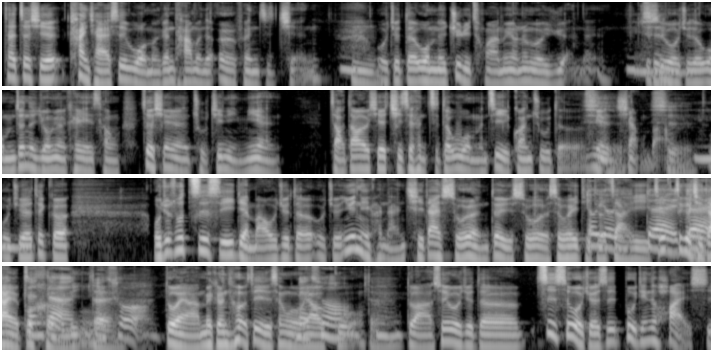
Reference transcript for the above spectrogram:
在这些看起来是我们跟他们的二分之间，嗯，我觉得我们的距离从来没有那么远呢。嗯、就是我觉得我们真的永远可以从这些人的处境里面找到一些其实很值得我们自己关注的面向吧。是，是我觉得这个。我就说自私一点吧，我觉得，我觉得，因为你很难期待所有人对于所有的社会议题都在意，这这个期待也不合理，对，没错，对啊，每个人都有自己的生活要过，对，对啊，所以我觉得自私，我觉得是不一定是坏事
